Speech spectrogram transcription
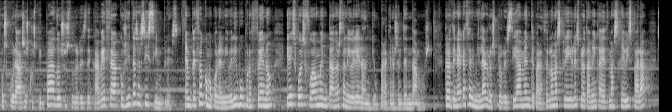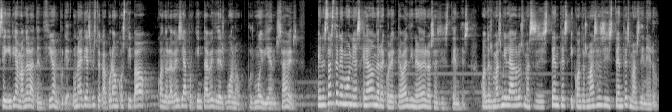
pues curaba sus constipados, sus dolores de cabeza, cositas así simples. Empezó como con el nivel ibuprofeno y después fue aumentando hasta el nivel enantium, para que nos entendamos. Claro, tenía que hacer milagros progresivamente para hacerlo más creíbles, pero también cada vez más heavy para seguir llamando la atención, porque una vez ya has visto que ha curado un constipado, cuando la ves ya por quinta vez dices, bueno, pues muy bien, ¿sabes? En estas ceremonias era donde recolectaba el dinero de los asistentes. Cuantos más milagros, más asistentes, y cuantos más asistentes, más dinero.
